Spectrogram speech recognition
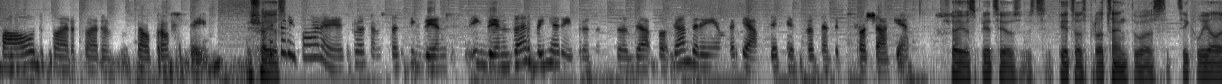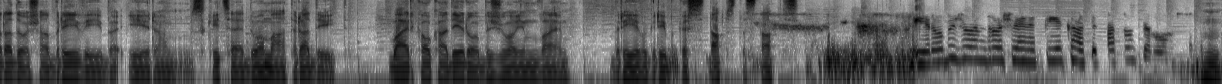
baudu par, par savu profesiju. Šajos... Bet arī pārējais, protams, tas ikdienas, ikdienas darbiņi arī, protams, gandarījumi, bet jā, tie 5% ir pašākie. Šajos 5%, 5 cik liela radošā brīvība ir um, skicē, domāt, radīt? Vai ir kaut kādi ierobežojumi vai brīva griba, kas taps, tas taps? Ierobežojumi droši vien ir tie, kāds ir pats uzdevums. Mm.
